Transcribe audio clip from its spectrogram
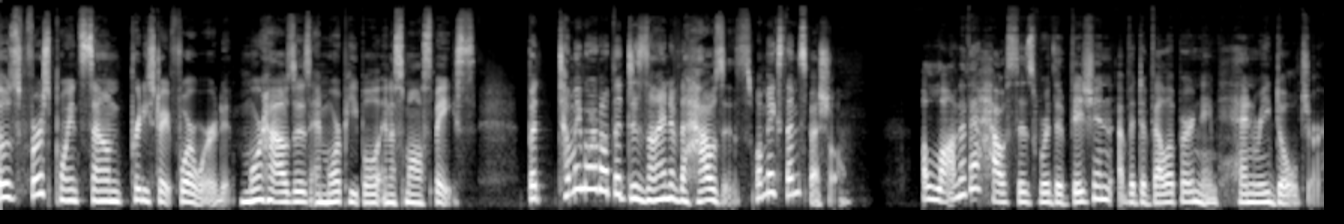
Those first points sound pretty straightforward more houses and more people in a small space. But tell me more about the design of the houses. What makes them special? A lot of the houses were the vision of a developer named Henry Dolger.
